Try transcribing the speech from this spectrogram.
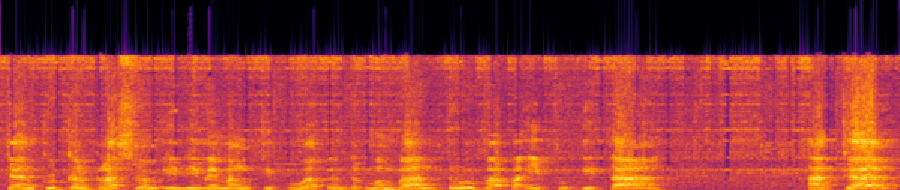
dan Google Classroom ini memang dibuat untuk membantu Bapak Ibu kita agar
